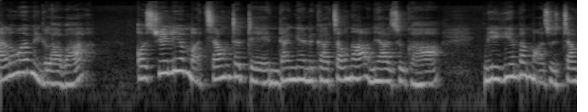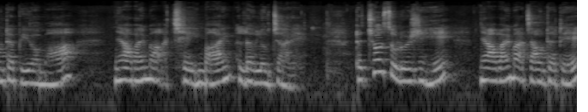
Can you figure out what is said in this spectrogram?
အားလုံးပဲမင်္ဂလာပါဩစတြေးလျမှာကျောင်းတက်တဲ့နိုင်ငံတကာကျောင်းသားအများစုကနေခင်းဘက်မှာဆိုကျောင်းတက်ပြီးတော့မှညပိုင်းမှာအချိန်ပိုင်းအလုပ်လုပ်ကြတယ်တချို့ဆိုလို့ရှိရင်ညပိုင်းမှာကျောင်းတက်တယ်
